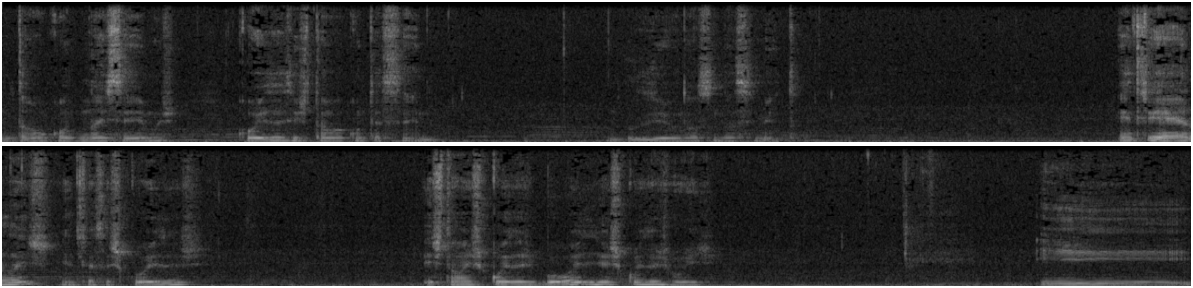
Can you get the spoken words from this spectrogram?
Então, quando nascemos, coisas estão acontecendo, inclusive o nosso nascimento. Entre elas, entre essas coisas, estão as coisas boas e as coisas ruins. E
